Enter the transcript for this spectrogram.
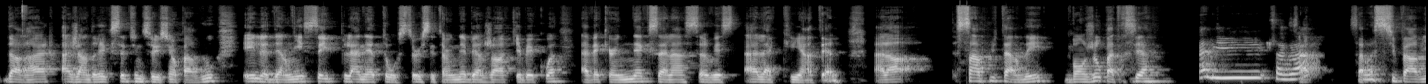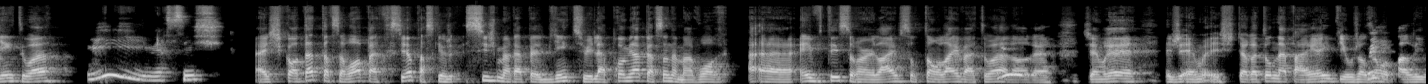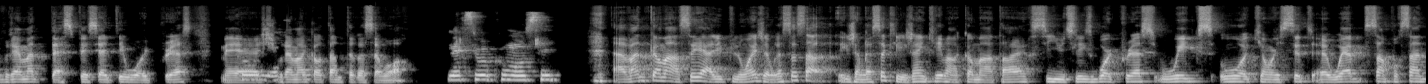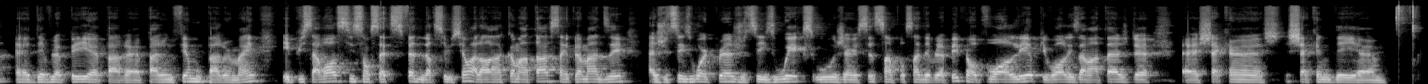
d'horaires, Agendrix, c'est une solution par vous. Et le dernier, c'est Planet Toaster. C'est un hébergeur québécois avec un excellent service à la clientèle. Alors, sans plus tarder, bonjour Patricia. Salut, ça va? Ça, va super bien, toi? Oui, merci. je suis content de te recevoir, Patricia, parce que si je me rappelle bien, tu es la première personne à m'avoir euh, invité sur un live, sur ton live à toi. Alors, euh, j'aimerais, je te retourne l'appareil, puis aujourd'hui, on va parler vraiment de ta spécialité WordPress, mais euh, je suis vraiment content de te recevoir. Merci beaucoup, moi aussi. Avant de commencer à aller plus loin, j'aimerais ça, ça j'aimerais ça que les gens écrivent en commentaire s'ils utilisent WordPress, Wix ou euh, qui ont un site euh, web 100% euh, développé par par une firme ou par eux-mêmes, et puis savoir s'ils sont satisfaits de leur solution. Alors en commentaire, simplement dire ah, j'utilise WordPress, j'utilise Wix ou j'ai un site 100% développé, puis on va pouvoir lire puis voir les avantages de chacun chacune des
